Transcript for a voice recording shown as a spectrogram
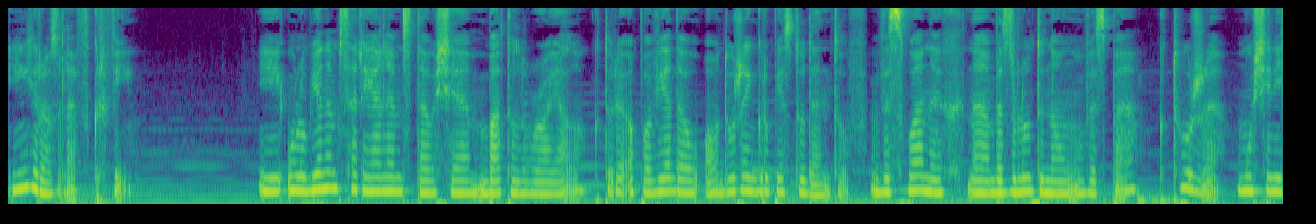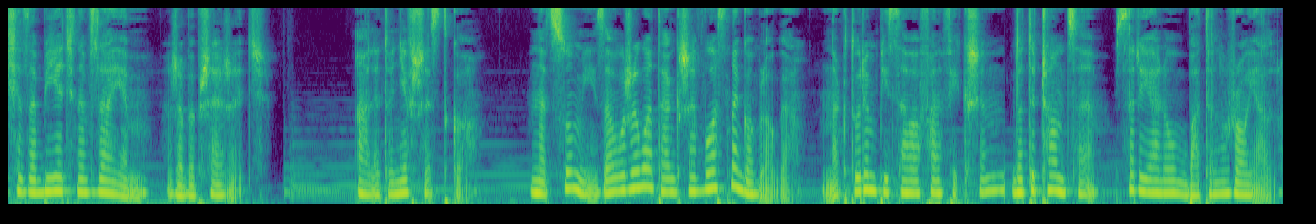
i rozlew krwi. Jej ulubionym serialem stał się Battle Royale, który opowiadał o dużej grupie studentów wysłanych na bezludną wyspę, którzy musieli się zabijać nawzajem, żeby przeżyć. Ale to nie wszystko. Natsumi założyła także własnego bloga, na którym pisała fanfiction dotyczące serialu Battle Royale.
